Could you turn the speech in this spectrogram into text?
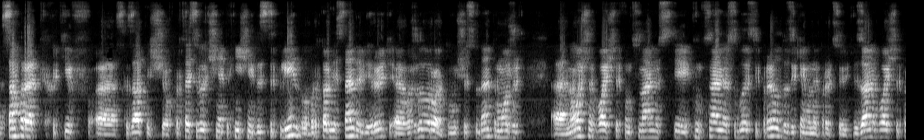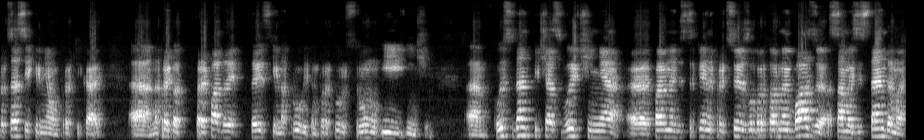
Насамперед хотів е, сказати, що в процесі вивчення технічних дисциплін лабораторні стенди відіграють е, важливу роль, тому що студенти можуть е, наочно побачити функціональності, функціональні особливості приладу, з яким вони працюють, візуально побачити процеси, які в ньому протікають. Е, наприклад, перепади тисків, напруги, температури, струму і інші. Е, Коли студент під час вивчення е, певної дисципліни працює з лабораторною базою, а саме зі стендами,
